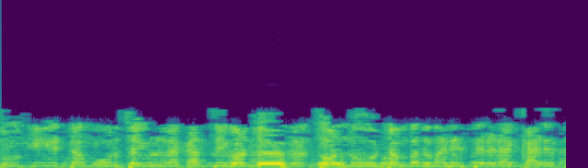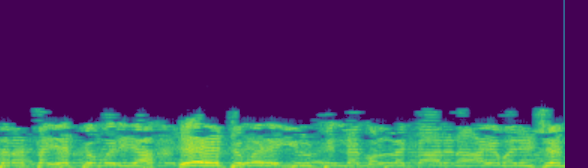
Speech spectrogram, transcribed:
തൂക്കിയിട്ട മൂർച്ചയുള്ള കത്തി കൊണ്ട് തൊണ്ണൂറ്റൊമ്പത് മനുഷ്യരുടെ കരുത്തറത്ത ഏറ്റവും വലിയ ഏറ്റവും വലിയ ഇരുട്ടിന്റെ കൊള്ളക്കാരനായ മനുഷ്യൻ.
